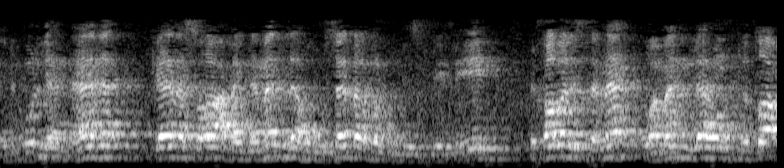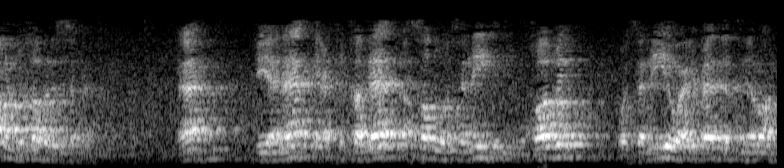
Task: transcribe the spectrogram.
إحنا بنقول لأن هذا كان صراع بين من له سبب في إيه؟ بخبر السماء ومن له انقطاع بخبر السماء. ها؟ ديانات اعتقادات أصاد وثنية مقابل وثنية وعبادة نيران.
